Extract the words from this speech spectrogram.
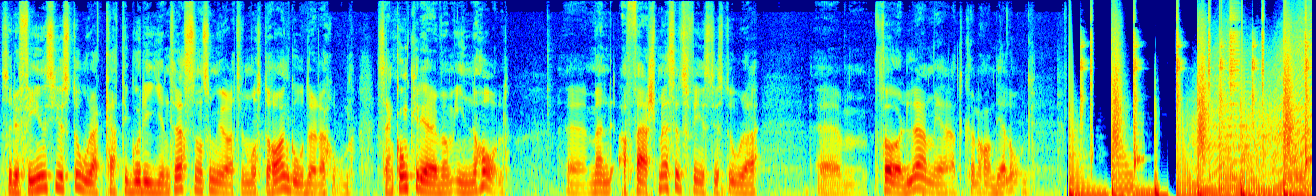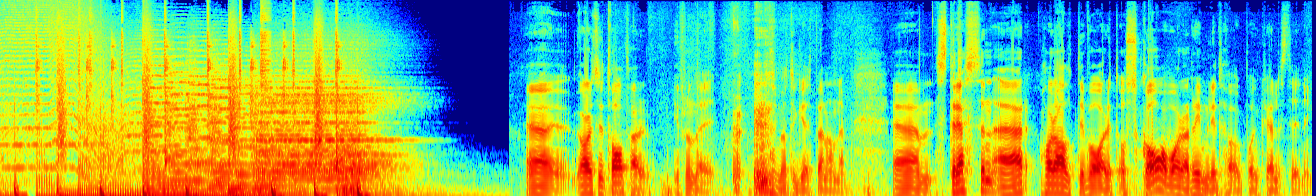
Så det finns ju stora kategoriintressen som gör att vi måste ha en god relation. Sen konkurrerar vi om innehåll. Eh, men affärsmässigt så finns det stora ehm, fördelar med att kunna ha en dialog. Eh, jag har ett citat här ifrån dig som jag tycker är spännande. Ehm, stressen är, har alltid varit och ska vara rimligt hög på en kvällstidning.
